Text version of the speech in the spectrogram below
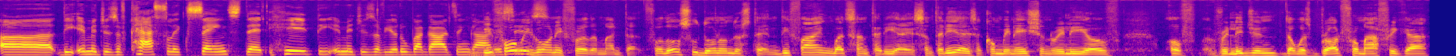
Uh, the images of Catholic saints that hid the images of Yoruba gods and goddesses. Before we go any further, Marta, for those who don't understand, define what Santeria is. Santeria is a combination really of, of religion that was brought from Africa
